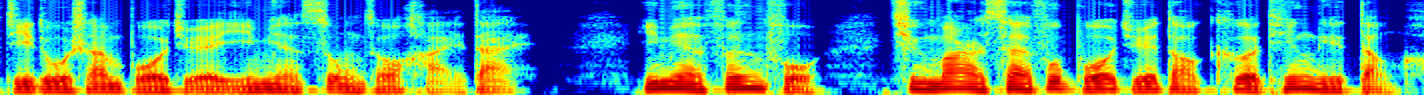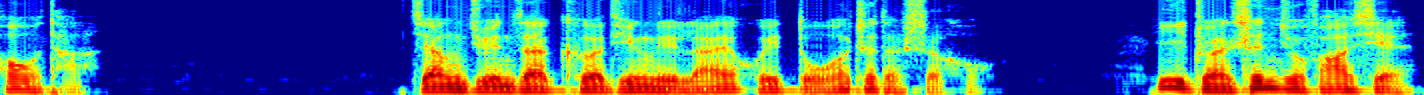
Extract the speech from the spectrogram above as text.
基督山伯爵一面送走海带，一面吩咐请马尔塞夫伯爵到客厅里等候他。将军在客厅里来回踱着的时候，一转身就发现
